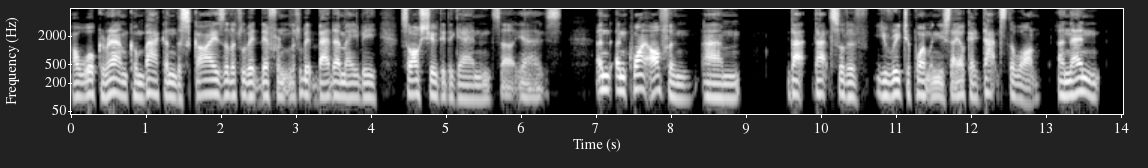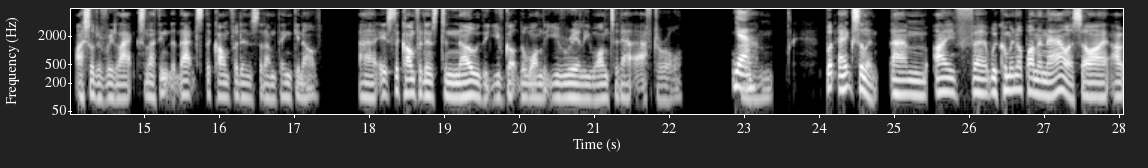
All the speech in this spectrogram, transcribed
I'll walk around, come back, and the sky's a little bit different, a little bit better, maybe. So I'll shoot it again. And so yeah, it's, and and quite often, um, that that sort of you reach a point when you say, okay, that's the one, and then I sort of relax, and I think that that's the confidence that I'm thinking of. Uh, it's the confidence to know that you've got the one that you really wanted after all. Yeah. Um, but excellent. Um, I've uh, we're coming up on an hour, so I, I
